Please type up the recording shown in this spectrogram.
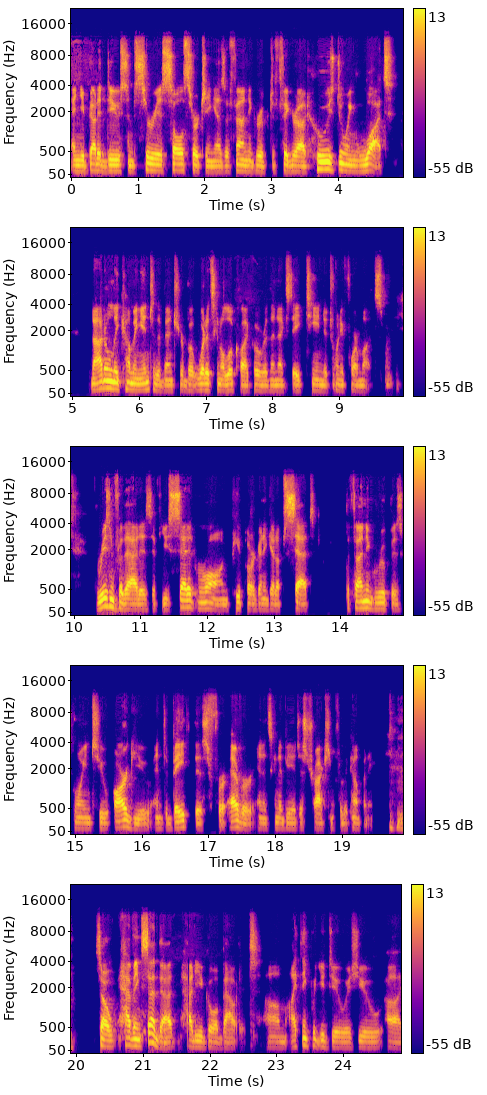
and you've got to do some serious soul searching as a founding group to figure out who's doing what not only coming into the venture, but what it's going to look like over the next 18 to 24 months. The reason for that is if you set it wrong, people are going to get upset. The founding group is going to argue and debate this forever, and it's going to be a distraction for the company. Mm-hmm. So, having said that, how do you go about it? Um, I think what you do is you, uh,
